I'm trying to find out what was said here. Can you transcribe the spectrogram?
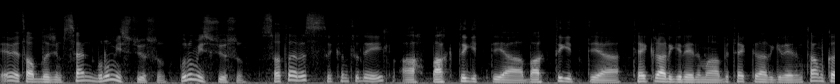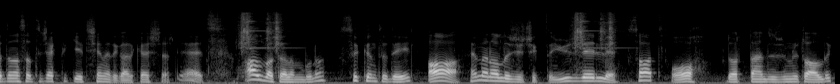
Evet ablacım sen bunu mu istiyorsun? Bunu mu istiyorsun? Satarız sıkıntı değil. Ah baktı gitti ya baktı gitti ya. Tekrar girelim abi tekrar girelim. Tam kadına satacaktık yetişemedik arkadaşlar. Evet al bakalım bunu. Sıkıntı değil. Aa hemen alıcı çıktı. %50 sat. Oh 4 tane de zümrüt aldık.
